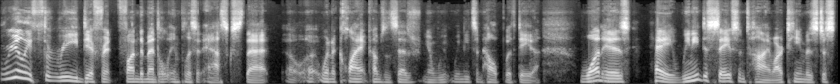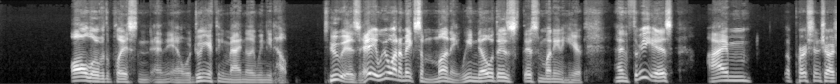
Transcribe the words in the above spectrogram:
really three different fundamental implicit asks that uh, when a client comes and says, you know, we, we need some help with data. One is, hey, we need to save some time. Our team is just all over the place and, and you know, we're doing everything manually. We need help. Two is, hey, we want to make some money. We know there's there's money in here. And three is, I'm a person in charge.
